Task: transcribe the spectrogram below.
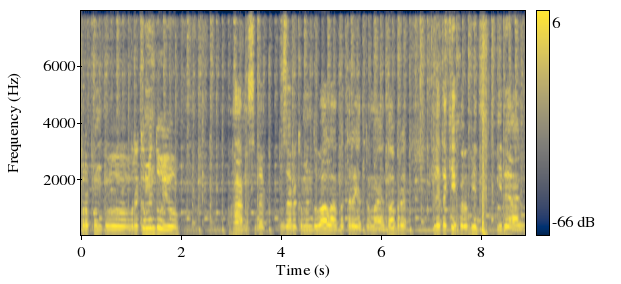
Пропон... Рекомендую, гарно себе зарекомендувала, батарея тримає добре. Для таких робіт ідеально.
